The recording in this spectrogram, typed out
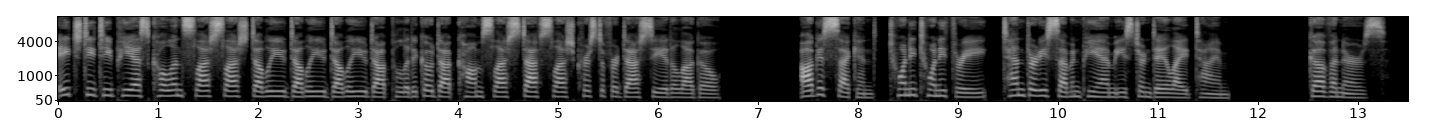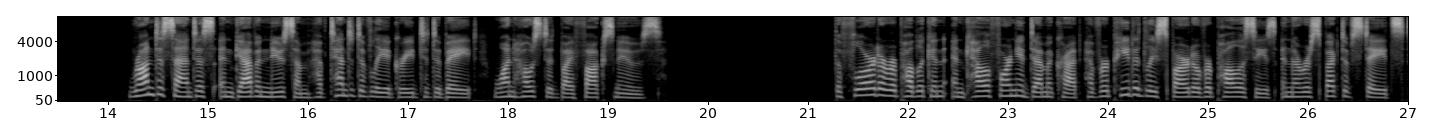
https colon slash slash www.politico.com slash staff slash Christopher dash. August 2nd, 2023, 10:37 p.m. Eastern Daylight Time. Governors Ron DeSantis and Gavin Newsom have tentatively agreed to debate, one hosted by Fox News. The Florida Republican and California Democrat have repeatedly sparred over policies in their respective states,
